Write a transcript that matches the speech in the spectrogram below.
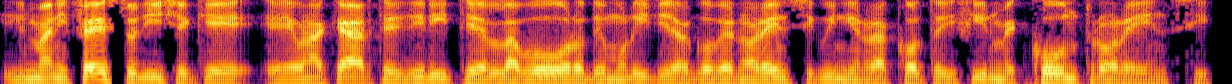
il manifesto dice che è una carta dei diritti del lavoro demoliti dal governo Renzi, quindi una raccolta di firme contro Renzi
